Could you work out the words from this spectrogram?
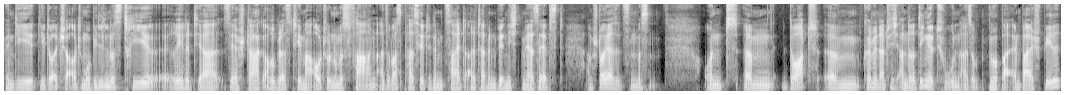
wenn die, die deutsche Automobilindustrie redet ja sehr stark auch über das Thema autonomes Fahren. Also was passiert in dem Zeitalter, wenn wir nicht mehr selbst am Steuer sitzen müssen? Und ähm, dort ähm, können wir natürlich andere Dinge tun. Also nur ein Beispiel.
